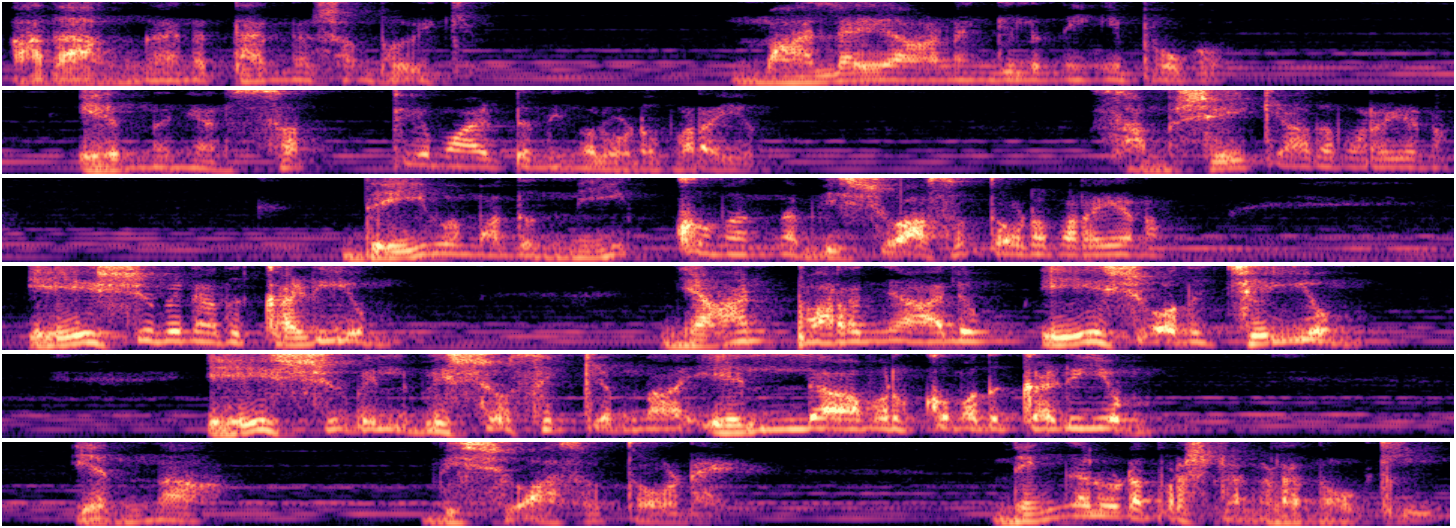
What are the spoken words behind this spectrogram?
അതങ്ങനെ തന്നെ സംഭവിക്കും. മലയാണെങ്കിലും നീങ്ങിപ്പോകും എന്ന് ഞാൻ സത്യമായിട്ട് നിങ്ങളോട് പറയുന്നു. സംശയിക്കാതെ പറയണം. ദൈവം അത് നീക്കുമെന്ന വിശ്വാസത്തോടെ പറയണം. യേശുവിനത് കഴിയും. ഞാൻ പറഞ്ഞാലും യേശു അത് ചെയ്യും. യേശുവിൽ വിശ്വസിക്കുന്ന എല്ലാവർക്കും അത് കഴിയും എന്ന വിശ്വാസത്തോടെ നിങ്ങളുടെ പ്രശ്നങ്ങളെ നോക്കി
